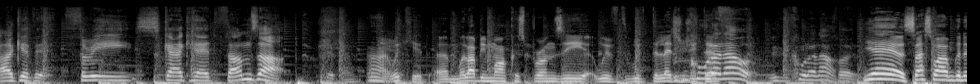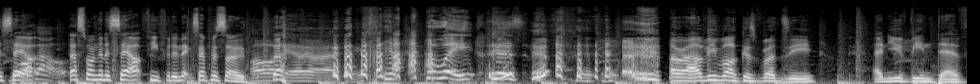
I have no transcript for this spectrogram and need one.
I give it three skaghead thumbs up. Good, man. All right, wicked. Um, well, I'll be Marcus Bronzy with with the We legendary. can call Dev. her now. We can call her now. Phone. Yeah, yeah, so that's why I'm gonna set What up. about? That's why I'm gonna set up for you for the next episode. Oh, okay, all right, okay. but wait, because All right, I'll be Marcus Bronzy, and you've been Dev.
